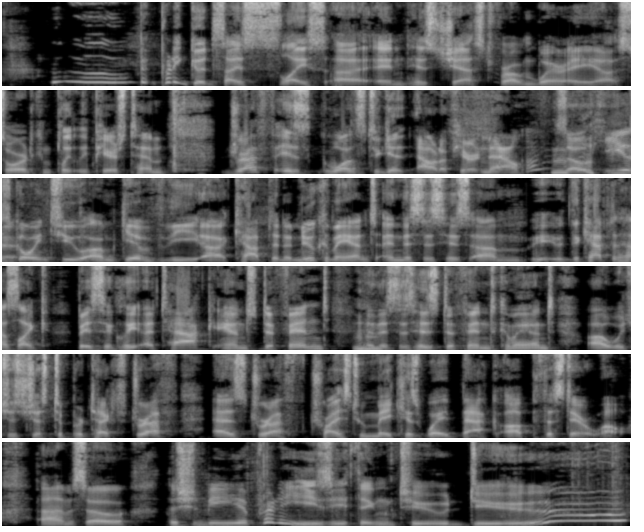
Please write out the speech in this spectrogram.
Pretty good sized slice uh, in his chest from where a uh, sword completely pierced him. Dref is wants to get out of here now, so he is going to um, give the uh, captain a new command, and this is his. Um, he- the captain has like basically attack and defend, and this is his defend command, uh, which is just to protect Dref as Dref tries to make his way back up the stairwell. Um, so this should be a pretty easy thing to do.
